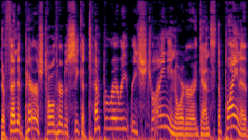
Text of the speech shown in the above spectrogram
Defendant Parrish told her to seek a temporary restraining order against the plaintiff,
